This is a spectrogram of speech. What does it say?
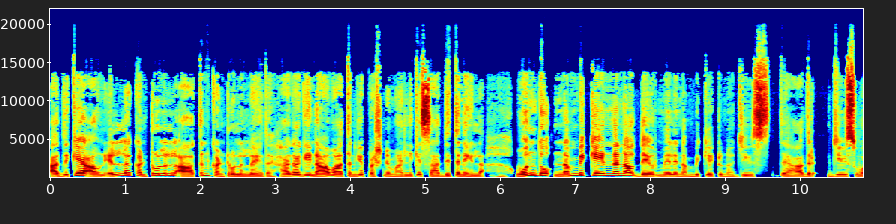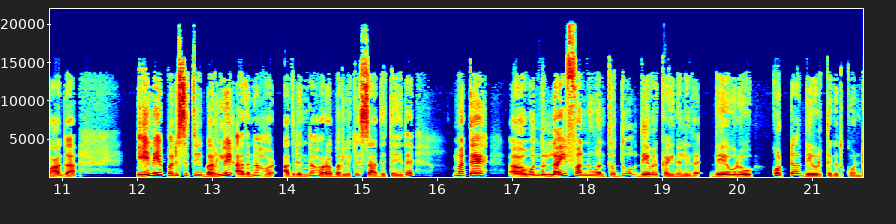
ಅದಕ್ಕೆ ಅವನ್ ಎಲ್ಲ ಕಂಟ್ರೋಲಲ್ಲಿ ಆತನ ಕಂಟ್ರೋಲಲ್ಲೇ ಇದೆ. ಹಾಗಾಗಿ ನಾವು ಆತನಿಗೆ ಪ್ರಶ್ನೆ ಮಾಡ್ಲಿಕ್ಕೆ ಸಾಧ್ಯತೆನೇ ಇಲ್ಲ. ಒಂದು ನಂಬಿಕೆಯಿಂದ ನಾವು ದೇವ್ರ ಮೇಲೆ ನಂಬಿಕೆ ಇಟ್ಟು ನಾವು ಜೀವಿಸ ಆದ್ರೆ ಜೀವಿಸುವಾಗ ಏನೇ ಪರಿಸ್ಥಿತಿ ಬರಲಿ ಅದನ್ನ ಹೊ- ಅದರಿಂದ ಹೊರ ಬರ್ಲಿಕ್ಕೆ ಸಾಧ್ಯತೆ ಇದೆ. ಮತ್ತೆ ಒಂದು ಲೈಫ್ ಅನ್ನುವಂಥದ್ದು ದೇವ್ರ ಕೈನಲ್ಲಿದೆ. ದೇವರು ಕೊಟ್ಟ ದೇವ್ರು ತೆಗೆದುಕೊಂಡ.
